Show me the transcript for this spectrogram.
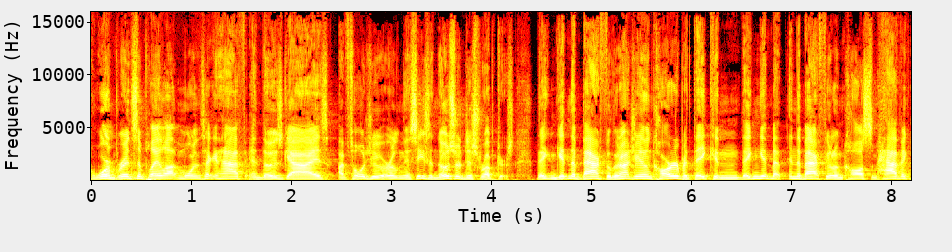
Warren Brinson play a lot more in the second half, and those guys, I've told you early in the season, those are disruptors. They can get in the backfield. They're not Jalen Carter, but they can they can get in the backfield and cause some havoc,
